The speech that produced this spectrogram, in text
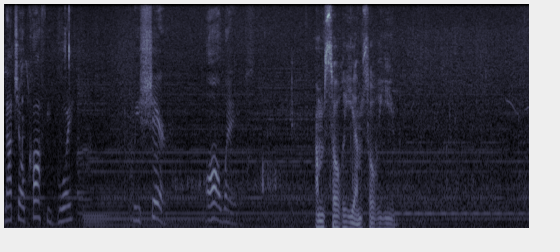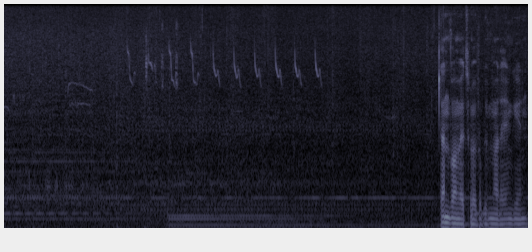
Not your coffee, boy. We share. Always. I'm sorry, I'm sorry. Dann wollen wir jetzt aber wirklich mal dahin gehen.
